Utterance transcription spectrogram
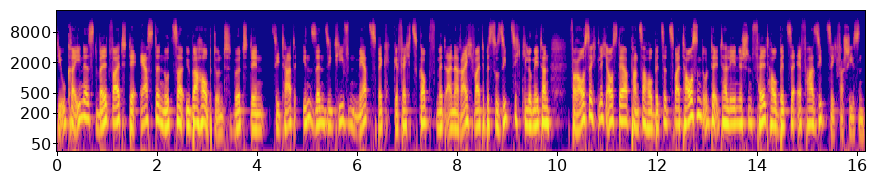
Die Ukraine ist weltweit der erste Nutzer überhaupt und wird den, Zitat, insensitiven Mehrzweck-Gefechtskopf mit einer Reichweite bis zu 70 Kilometern voraussichtlich aus der Panzerhaubitze 2000 und der italienischen Feldhaubitze FH-70 verschießen,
